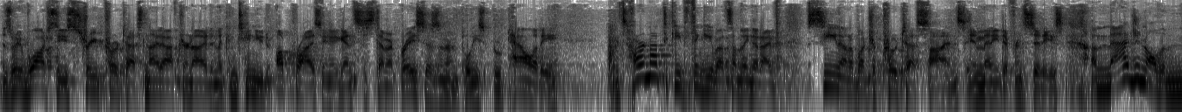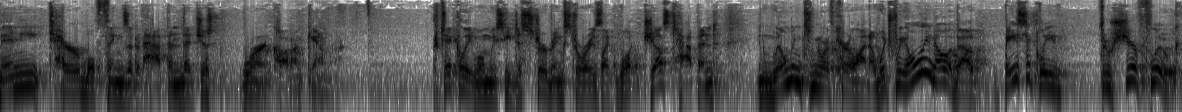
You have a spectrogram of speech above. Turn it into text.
As we've watched these street protests night after night and the continued uprising against systemic racism and police brutality, it's hard not to keep thinking about something that I've seen on a bunch of protest signs in many different cities. Imagine all the many terrible things that have happened that just weren't caught on camera. Particularly when we see disturbing stories like what just happened in Wilmington, North Carolina, which we only know about basically through sheer fluke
